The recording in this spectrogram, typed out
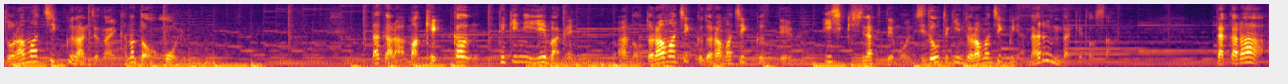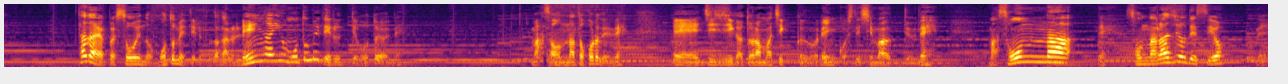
ドラマチックなんじゃないかなとは思うよ。だから、まあ結果的に言えばね、あの、ドラマチックドラマチックって意識しなくても自動的にドラマチックにはなるんだけどさ。だから、ただやっぱりそういうのを求めてると。だから恋愛を求めてるってことよね。まあそんなところでね、えー、GG がドラマチックの連呼してしまうっていうね。まあそんな、ね、そんなラジオですよ。ね。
